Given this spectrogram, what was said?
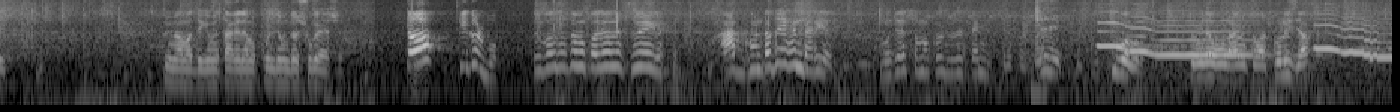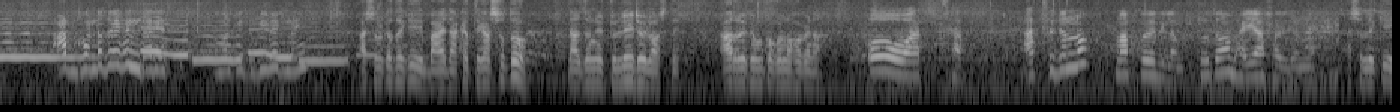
এই তুমি আমার দিকে তাকে আমার কোন যেমন শুকায় আসে। তো কি করব? তুই বলছো তোমার কলে হলে শুয়ে গেছে। আধ ঘণ্টা তো এখানে দাঁড়িয়ে আছে। হয় তোমার কলে টাইম কি বলো? তুমি না বলো আমি তোমার কলিজা? আধ ঘণ্টা তো এখানে দাঁড়িয়ে আছে। তোমার কি বিবেক নাই? আসল কথা কি বাইরে ঢাকা থেকে আসছো তো তার জন্য একটু লেট হলো আসতে। আর এরকম কখনো হবে না। ও আচ্ছা। আচ্ছার জন্য মাফ করে দিলাম। শুধু তোমার ভাইয়া আসার জন্য। আসলে কি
